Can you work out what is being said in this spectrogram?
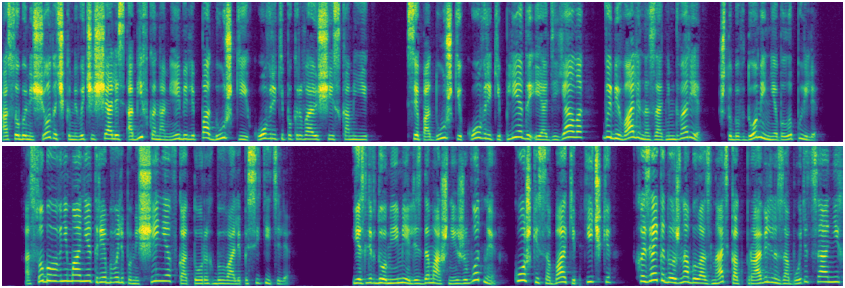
Особыми щеточками вычищались обивка на мебели, подушки и коврики, покрывающие скамьи. Все подушки, коврики, пледы и одеяла выбивали на заднем дворе, чтобы в доме не было пыли. Особого внимания требовали помещения, в которых бывали посетители. Если в доме имелись домашние животные, кошки, собаки, птички, хозяйка должна была знать, как правильно заботиться о них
